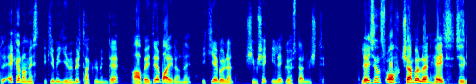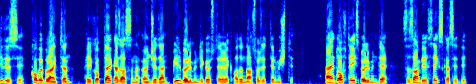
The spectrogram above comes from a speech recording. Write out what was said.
The Economist 2021 takviminde ABD bayrağını ikiye bölen şimşek ile göstermişti. Legends of Chamberlain Hayes çizgi dizisi Kobe Bryant'ın helikopter kazasını önceden bir bölümünde göstererek adından söz ettirmişti. End of Days bölümünde sızan bir seks kaseti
